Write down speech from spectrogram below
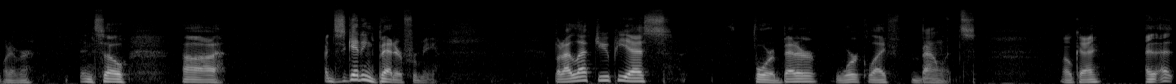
whatever. And so, uh, it's getting better for me. But I left UPS for a better work life balance. Okay, and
